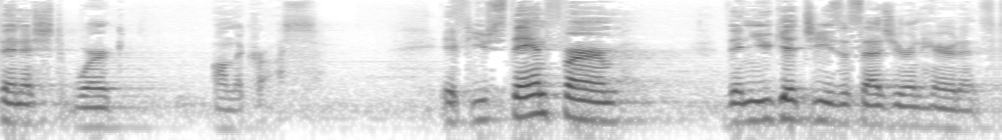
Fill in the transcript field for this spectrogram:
finished work on the cross. If you stand firm, then you get Jesus as your inheritance.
